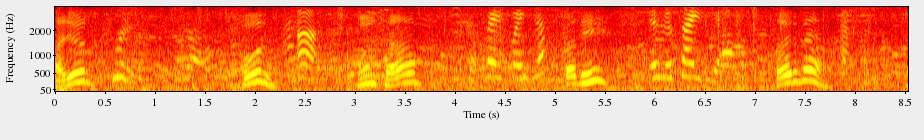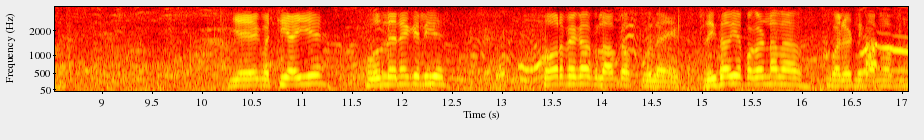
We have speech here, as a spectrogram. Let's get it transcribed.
हजुर? फुल। फुल? हुन्छ कति सौ? रुपये ये एक बच्ची आई है फूल देने के लिए। सौ रुपये का गुलाब का फूल है एक। देख साहब ये पकड़ना मैं वॉलेट निकालूँ अपना।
